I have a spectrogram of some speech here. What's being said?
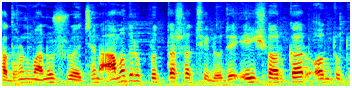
সাধারণ মানুষ রয়েছেন, আমাদেরও প্রত্যাশা ছিল যে এই সরকার অন্তত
